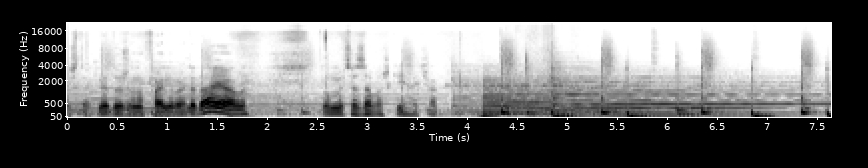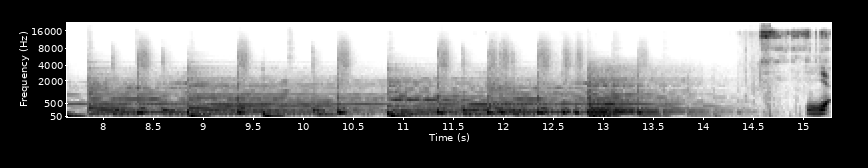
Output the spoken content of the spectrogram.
Ось так, не дуже воно файно виглядає, але думаю, це за важкий гачок. Є.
